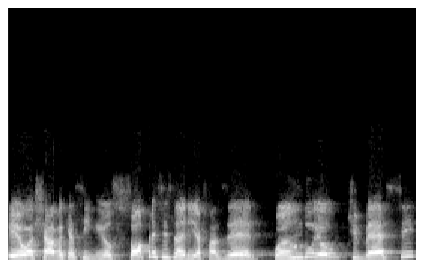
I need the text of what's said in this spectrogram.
eu achava que assim, eu só precisaria fazer quando eu tivesse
